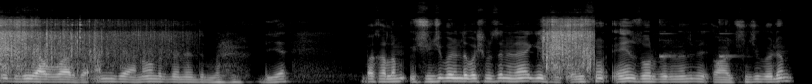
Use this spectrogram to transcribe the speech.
Ve bize yalvardı. Amca ne olur beni öldürme diye. Bakalım 3. bölümde başımıza neler gelecek. En son en zor bölümleri Aa 3. bölüm.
